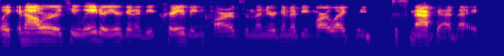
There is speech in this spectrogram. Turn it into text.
like an hour or two later, you're going to be craving carbs and then you're going to be more likely to snack at night.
